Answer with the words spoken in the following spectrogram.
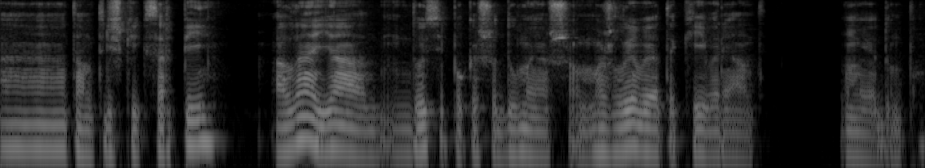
Е, Там трішки XRP. Але я досі поки що думаю, що можливий такий варіант, на мою думку.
